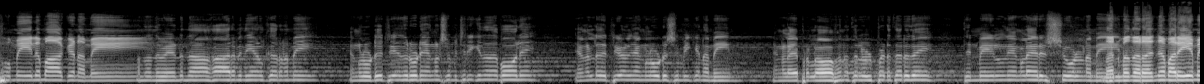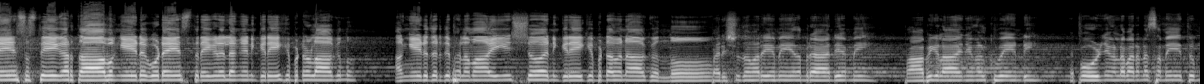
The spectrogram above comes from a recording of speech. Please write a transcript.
ഭൂമിയിലുമാകണമേ. അന്നു വേണ്ടുന്ന ആഹാരം ഞങ്ങൾക്ക് തരണമേ ഞങ്ങളോട് ചെയ്യുന്നവരോട് ഞങ്ങൾ ക്ഷമിച്ചിരിക്കുന്നത് പോലെ ഞങ്ങളുടെ തെറ്റുകൾ ഞങ്ങളോട് ക്ഷമിക്കണമേ. ഞങ്ങളെ പ്രലോഭനത്തിൽ ഉൾപ്പെടുത്തരുതേ. തിന്മയിൽ ഞങ്ങളെ രക്ഷിക്കൊള്ളണമേ നന്മ നിറഞ്ഞ മറിയമേ സ്വസ്ഥീകർത്താവങ്ങയുടെ അങ്ങയുടെ കൂടെ സ്ത്രീകളിൽ അങ്ങ് അനുഗ്രഹിക്കപ്പെട്ടവളാകുന്നു. അങ്ങയുടെ ദൃതിഫലമായി ഈശോ അനുഗ്രഹിക്കപ്പെട്ടവനാകുന്നു. പരിശുദ്ധ മറിയമേ തമ്പുരാന്റെ അമ്മേ പാപികളായ ഞങ്ങൾക്ക് വേണ്ടി എപ്പോഴും ഞങ്ങളുടെ മരണസമയത്തും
